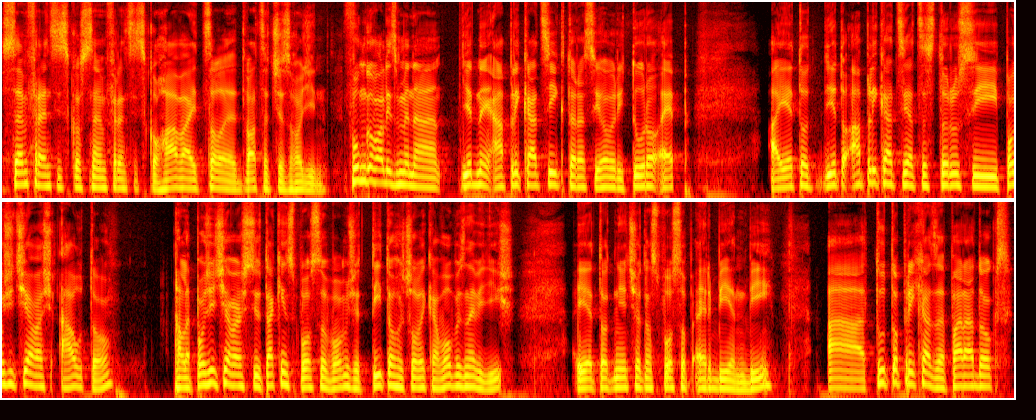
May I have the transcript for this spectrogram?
San Francisco, San Francisco, Hawaii, celé 26 hodín. Fungovali sme na jednej aplikácii, ktorá si hovorí Turo App a je to, je to aplikácia, cez ktorú si požičiavaš auto, ale požičiavaš si ju takým spôsobom, že ty toho človeka vôbec nevidíš. Je to niečo na spôsob Airbnb. A tuto prichádza paradox.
